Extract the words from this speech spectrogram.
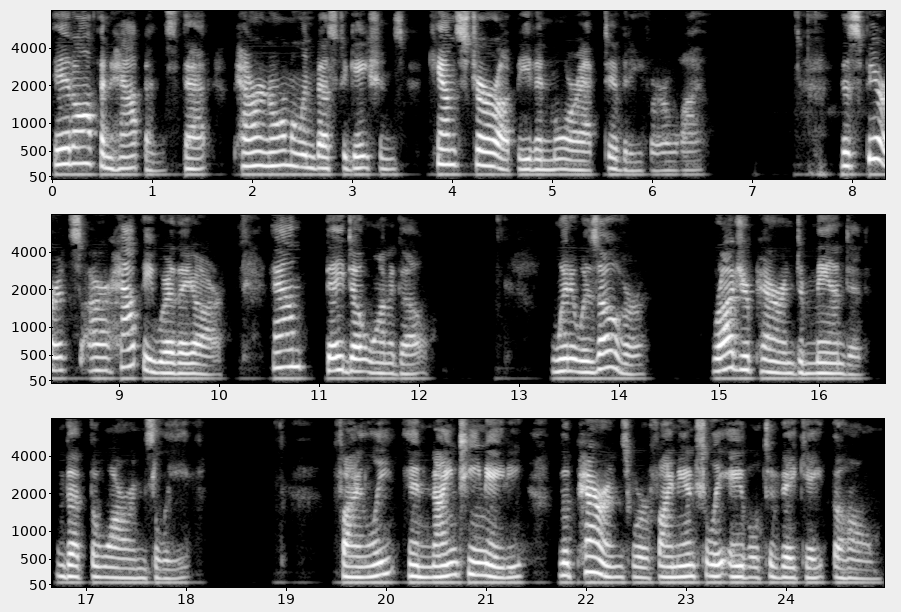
it often happens that paranormal investigations can stir up even more activity for a while. The spirits are happy where they are, and they don't want to go. When it was over, Roger Perron demanded that the Warrens leave. Finally, in 1980, the Perrons were financially able to vacate the home.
